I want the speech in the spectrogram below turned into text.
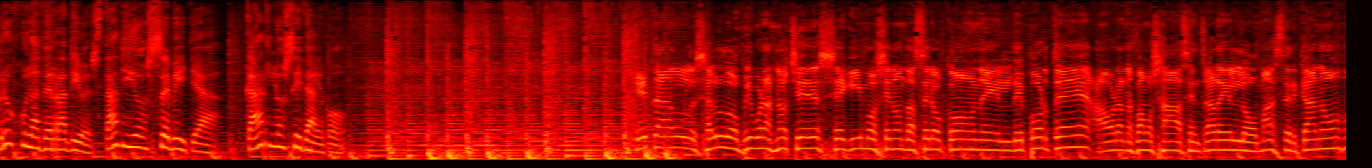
brújula de Radio Estadio Sevilla. Carlos Hidalgo. ¿Qué tal? Saludos, muy buenas noches. Seguimos en Onda Cero con el deporte. Ahora nos vamos a centrar en lo más cercano,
